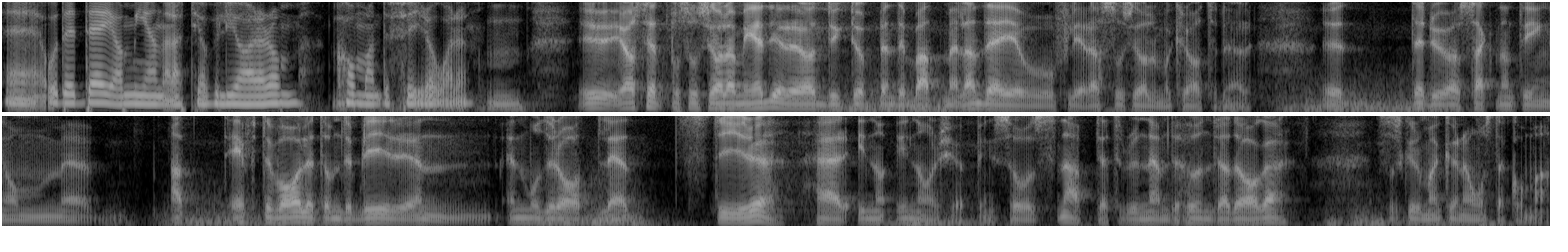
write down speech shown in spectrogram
Eh, och det är det jag menar att jag vill göra de mm. kommande fyra åren. Mm. Jag har sett på sociala medier det har dykt upp en debatt mellan dig och flera socialdemokrater där. Eh, där du har sagt någonting om eh, att efter valet, om det blir en, en moderatledd styre här i, i Norrköping så snabbt, jag tror du nämnde 100 dagar, så skulle man kunna åstadkomma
